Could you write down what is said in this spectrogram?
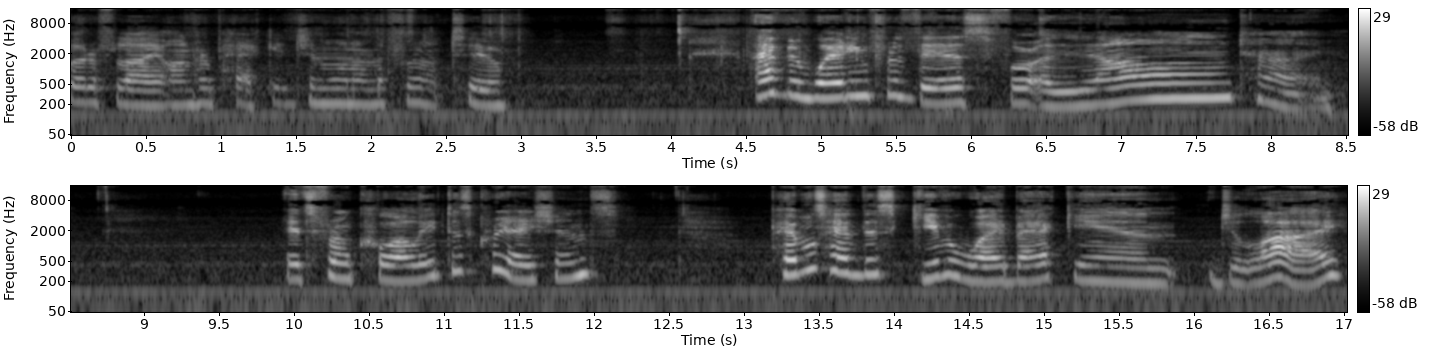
butterfly on her package and one on the front too. I've been waiting for this for a long time. It's from Koalitas Creations. Pebbles had this giveaway back in July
